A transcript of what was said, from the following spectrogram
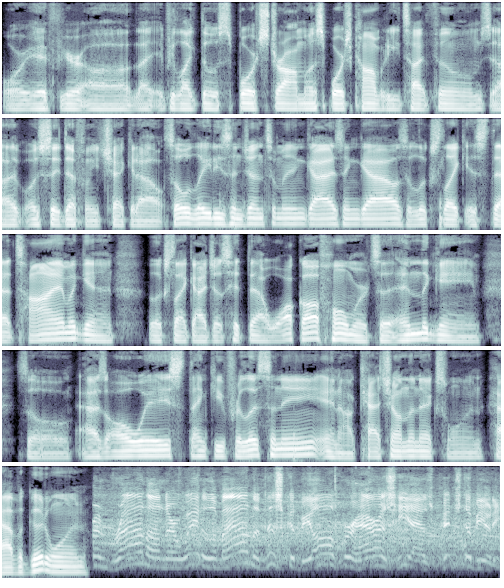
or if you're uh like if you like those sports drama, sports comedy type films, I would say definitely check it out. So, ladies and gentlemen, guys and gals, it looks like it's that time again. It looks like I just hit that walk off homer to end the game. So, as always, thank you for listening, and I'll catch you on the next one. Have a good one. Brown on their way to the mound, and this could be all for Harris. He has pitched a beauty.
